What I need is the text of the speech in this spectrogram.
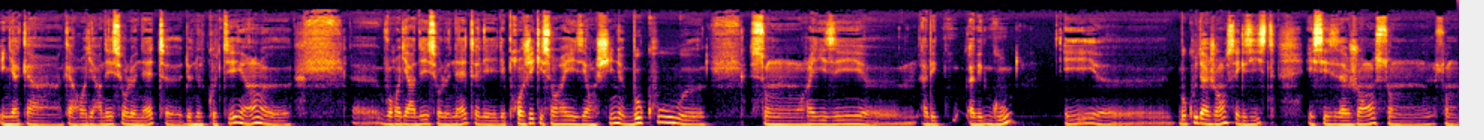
Il n'y a qu'à regarder sur le net euh, de notre côté. Hein, euh, vous regardez sur le net les, projets qui sont réalisés en Chine. Beaucoup sont réalisés avec avec goût. Et beaucoup d'agences existent et ces agences sont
